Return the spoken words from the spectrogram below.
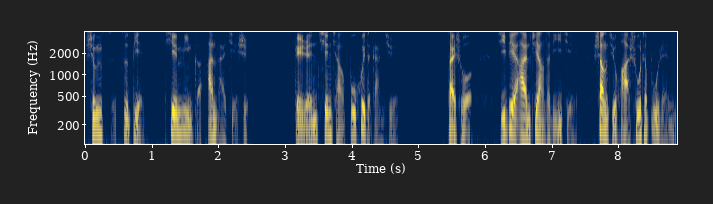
生死自变，天命个安来解释，给人牵强附会的感觉。再说，即便按这样的理解，上句话说着不仁，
